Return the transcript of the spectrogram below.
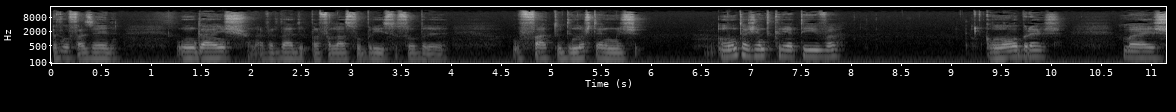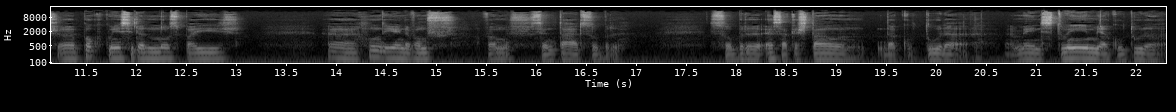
eu vou fazer um gancho, na verdade, para falar sobre isso, sobre o fato de nós termos muita gente criativa com obras, mas uh, pouco conhecida no nosso país. Uh, um dia ainda vamos, vamos sentar sobre, sobre essa questão da cultura mainstream e a cultura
